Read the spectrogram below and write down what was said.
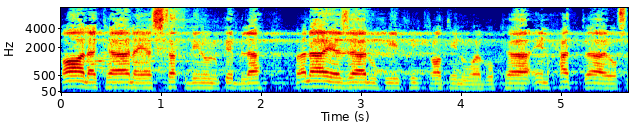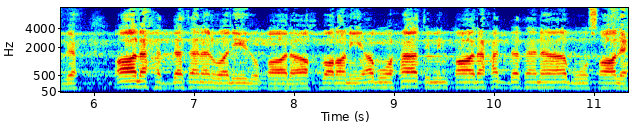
قال كان يستقبل القبلة فلا يزال في فكرة وبكاء حتى يصبح. قال حدثنا الوليد قال أخبرني أبو حاتم قال حدثنا أبو صالح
